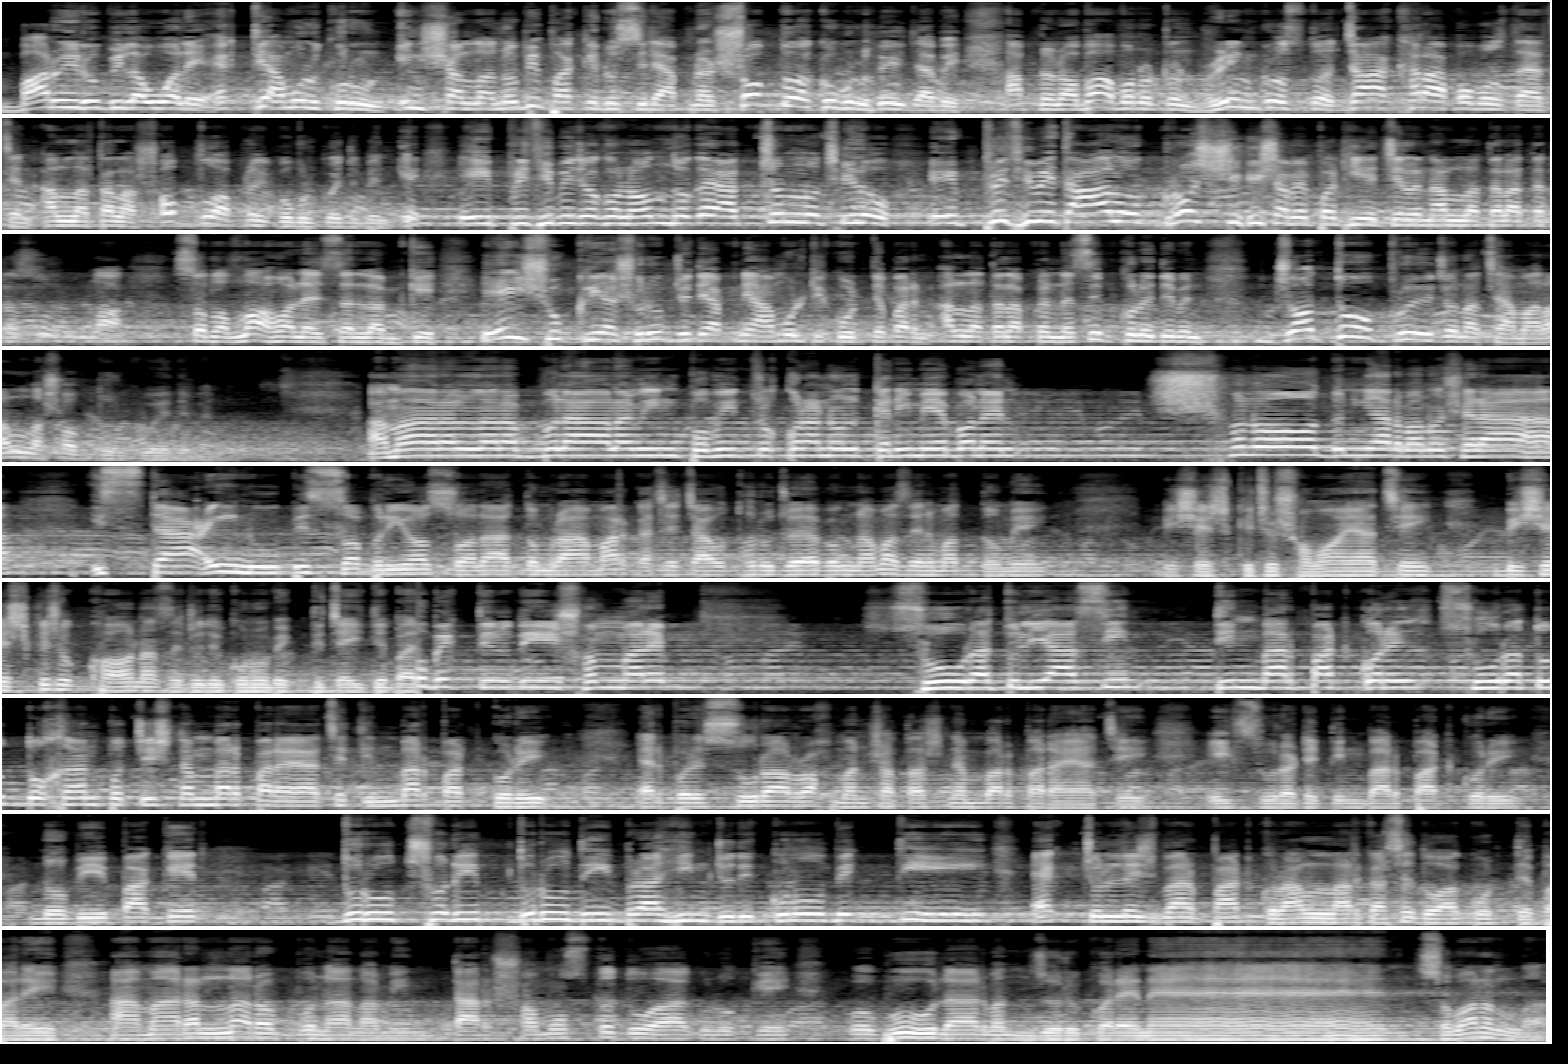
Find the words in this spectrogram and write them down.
বারোই রবিল আউ্য়ালে একটি আমল করুন। ইনশাল্লাহ নবী পাকের রসিলে আপনার সব দোয়া কবুল হয়ে যাবে। আপনার অভাব, অনটন, ঋণগ্রস্ত, যা খারাপ অবস্থায় আছেন, আল্লাহ তালা সব দোয়া আপনাকে কবুল করে দেবেন। এই পৃথিবী যখন অন্ধকারে আচ্ছন্ন ছিল, এই পৃথিবীতে আলোক রশ্মি হিসাবে পাঠিয়েছিলেন আল্লাহ তালা তার রাসূলুল্লাহ সাল্লাহ আলাইসাল্লামকে এই সুক্রিয়া স্বরূপ যদি আপনি আমলটি করতে পারেন, আল্লাহ তালা আপনার নসিব খুলে দেবেন। যত প্রয়োজন আছে আমার আল্লাহ সব দূর করে দেবেন। আমার আল্লাহ রাব্বুল আলামিন পবিত্র কোরআনুল কারীমে বলেন শোনো দুনিয়ার মানুষেরা ইস্তাইনু বিসসবরি ওয়াস সালাত, তোমরা আমার কাছে চাও ধৈর্য এবং নামাজের মাধ্যমে। বিশেষ কিছু সময় আছে, বিশেষ কিছু ক্ষণ আছে যদি কোনো ব্যক্তি চাইতে পারে। ব্যক্তি যদি সোমবারে সুরাতুল ইয়াসিন তিনবার পাঠ করে সুরাতুল দোকান পঁচিশ নাম্বার পাড়ায় আছে, তিনবার পাঠ করে, এরপরে সুরার রহমান সাতাশ নাম্বার পাড়ায় আছে, এই সুরাটি তিনবার পাঠ করে, নবী পাকের দুরুদ শরীফ, দুরুদ ইব্রাহিম যদি কোনো ব্যক্তি একচল্লিশ বার পাঠ করে আল্লাহর কাছে দোয়া করতে পারে, আমার আল্লাহ রব্বুল আলমিন তার সমস্ত দোয়াগুলোকে কবুল আর মঞ্জুর করে নেন। সোমান আল্লাহ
